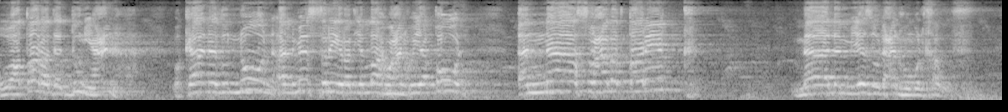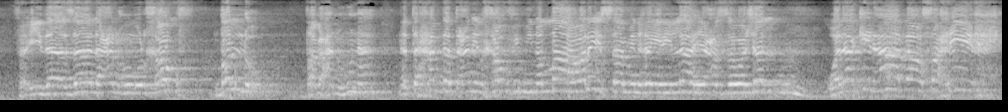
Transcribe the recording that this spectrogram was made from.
وطرد الدنيا عنها. وكان ذنون المصري رضي الله عنه يقول الناس على الطريق ما لم يزل عنهم الخوف فإذا زال عنهم الخوف ضلوا. طبعا هنا نتحدث عن الخوف من الله وليس من غير الله عز وجل. ولكن هذا صحيح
